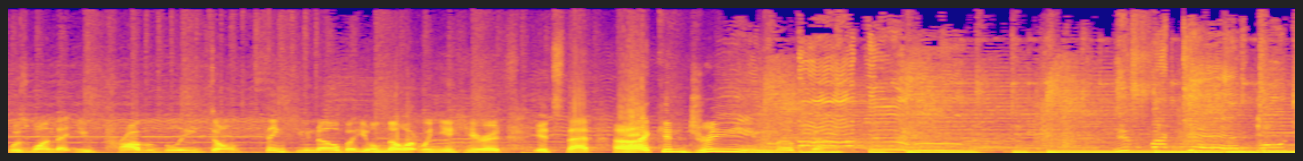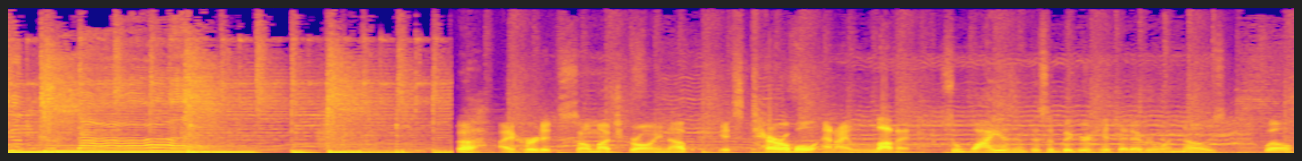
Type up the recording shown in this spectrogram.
was one that you probably don't think you know, but you'll know it when you hear it. It's that I Can Dream About. Ugh, I heard it so much growing up. It's terrible and I love it. So why isn't this a bigger hit that everyone knows? Well,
